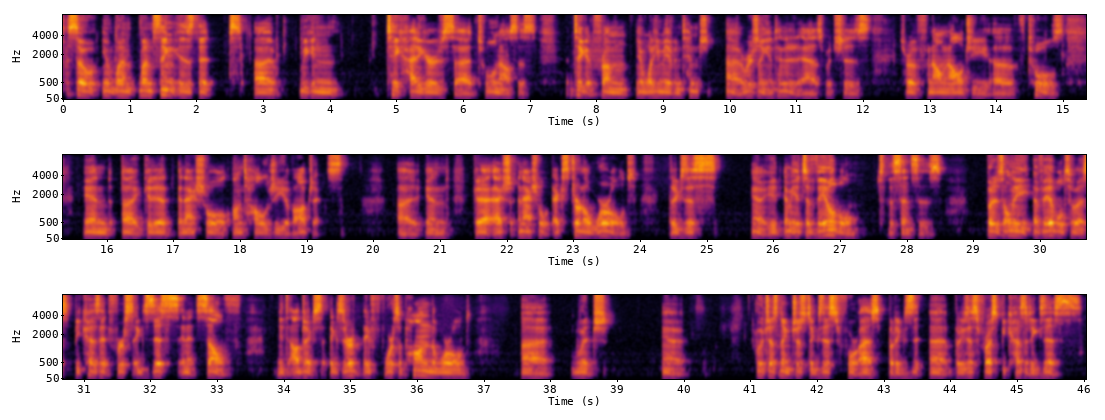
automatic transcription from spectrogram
so you know what I'm what I'm saying is that uh, we can take Heidegger's uh, tool analysis, take it from you know what he may have intention uh, originally intended it as, which is sort of phenomenology of tools, and uh, get at an actual ontology of objects. Uh, and get actual, an actual external world that exists. You know, it, I mean, it's available to the senses, but it's only available to us because it first exists in itself. Its objects exert a force upon the world, uh, which, you know, which doesn't just exist for us, but exi uh, but exists for us because it exists.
